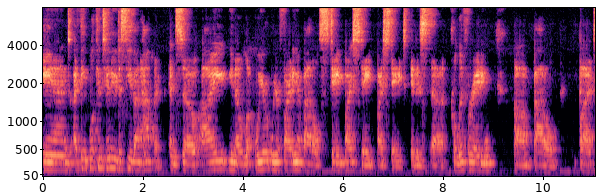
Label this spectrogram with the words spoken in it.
And I think we'll continue to see that happen. And so I, you know, look, we are we are fighting a battle state by state by state. It is a proliferating um, battle, but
